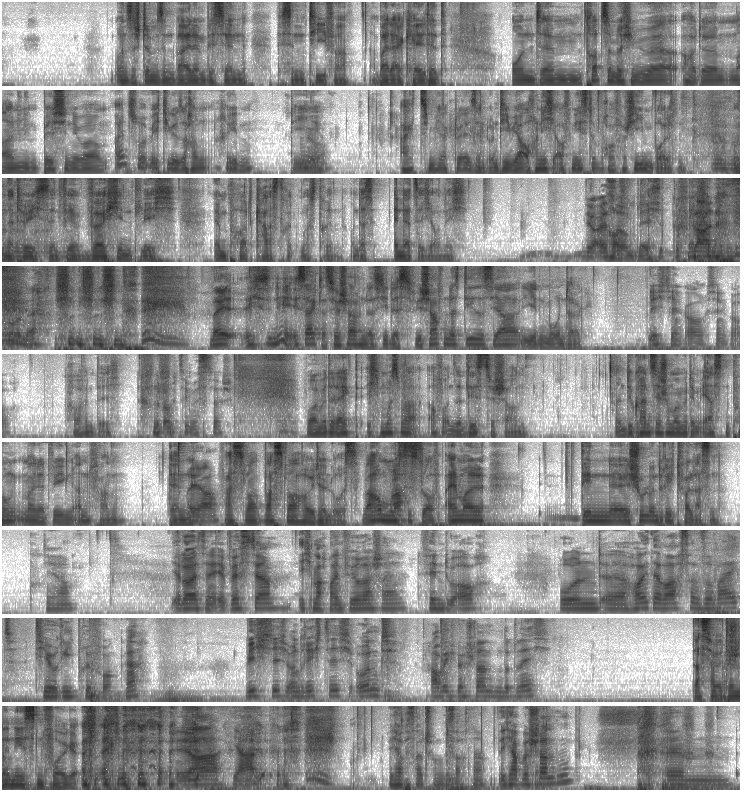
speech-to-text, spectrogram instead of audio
Unsere Stimmen sind beide ein bisschen, bisschen tiefer, beide erkältet. Und ähm, trotzdem möchten wir heute mal ein bisschen über ein, zwei wichtige Sachen reden, die Ja. Ziemlich aktuell sind und die wir auch nicht auf nächste Woche verschieben wollten. Mhm, Und natürlich sind wir wöchentlich im Podcast-Rhythmus drin. Und das ändert sich auch nicht. Ja, also Hoffentlich. geplant ist es so, ne? Nein, ich, nee, ich sag das, wir schaffen das jedes. Wir schaffen das dieses Jahr jeden Montag. Ich denke auch, ich denke auch. Hoffentlich. Ich bin optimistisch. Wollen wir direkt, ich muss mal auf unsere Liste schauen. Und du kannst ja schon mal mit dem ersten Punkt meinetwegen anfangen. Denn ja. was, war, was war heute los? Warum Was? musstest du auf einmal den äh, Schulunterricht verlassen? Ja. Ihr Leute, ihr wisst ja, ich mache meinen Führerschein. Finn, du auch. Und äh, heute war es dann soweit. Theorieprüfung, ne? Wichtig und richtig. Und habe ich bestanden oder nicht? Das hört ihr in der nächsten Folge. Ja, ja. Ich habe es halt schon gesagt, ne? Ich habe bestanden. ähm,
